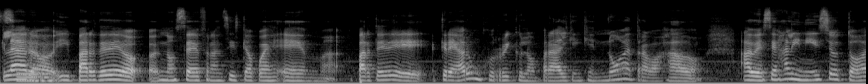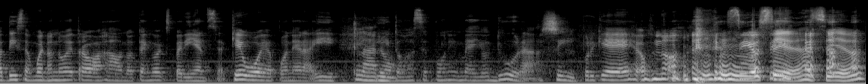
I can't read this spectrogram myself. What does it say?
Claro, y parte de, no sé, Francisca, pues eh, parte de crear un currículum para alguien que no ha trabajado. A veces al inicio todas dicen, bueno, no he trabajado, no tengo experiencia, ¿qué voy a poner ahí? Claro. Y todas se ponen medio duras. Sí. Porque no, sí o sí. ¿eh?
